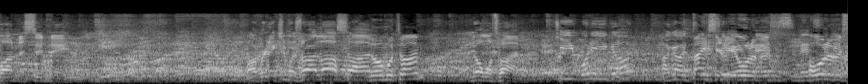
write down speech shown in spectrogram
1 to Sydney. My prediction was right last time. normal time. Normal time. What are you going? I go Basically, all of us, all of us,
